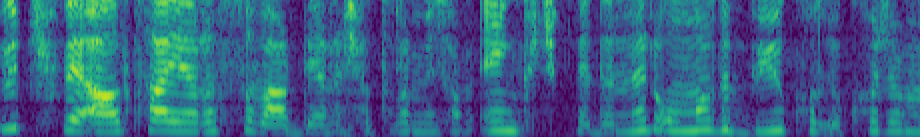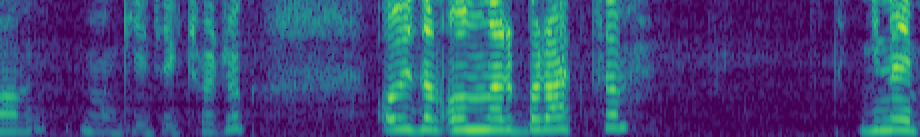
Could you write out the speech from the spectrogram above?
3 ve 6 ay arası vardı yanlış hatırlamıyorsam en küçük bedenleri. Onlar da büyük oluyor. Kocaman mı giyecek çocuk. O yüzden onları bıraktım. Yine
